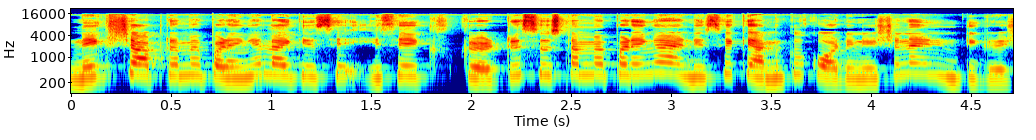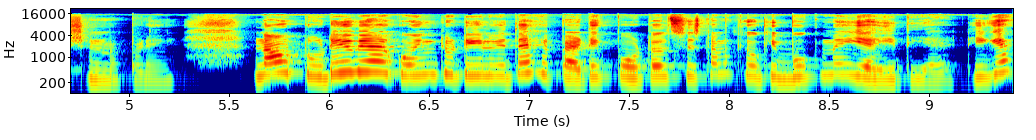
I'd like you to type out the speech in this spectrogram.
नेक्स्ट चैप्टर में पढ़ेंगे लाइक इसे इसे एक स्क्रेटरी सिस्टम में पढ़ेंगे एंड इसे केमिकल कोऑर्डिनेशन एंड इंटीग्रेशन में पढ़ेंगे। Now today we are going to deal with the hepatic portal system क्योंकि बुक में यही दिया है, ठीक है?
